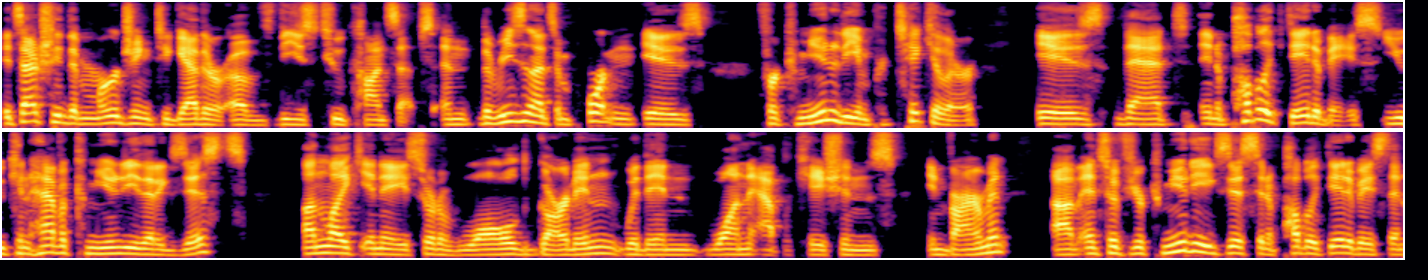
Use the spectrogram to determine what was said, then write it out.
it's actually the merging together of these two concepts. And the reason that's important is for community in particular is that in a public database, you can have a community that exists, unlike in a sort of walled garden within one application's environment. Um, and so, if your community exists in a public database, then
